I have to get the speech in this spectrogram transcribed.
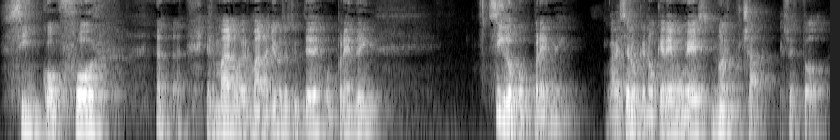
sin confort, Hermanos, hermanas, yo no sé si ustedes comprenden, sí lo comprenden. A veces lo que no queremos es no escuchar, eso es todo.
